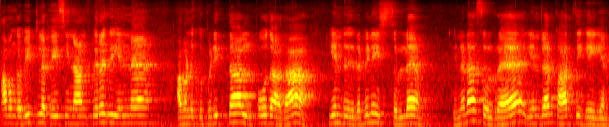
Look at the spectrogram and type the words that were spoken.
அவங்க வீட்டில் பேசினான். பிறகு என்ன? அவனுக்கு பிடித்தால் போதாதா? என்று ரபினேஷ் சொல்ல என்னடா சொல்கிற என்றார் கார்த்திகேயன்.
